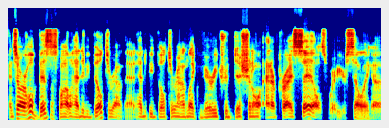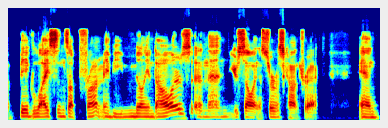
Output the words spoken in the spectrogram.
And so our whole business model had to be built around that. It had to be built around like very traditional enterprise sales, where you're selling a big license up front, maybe million dollars, and then you're selling a service contract. And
